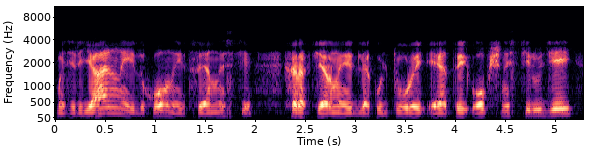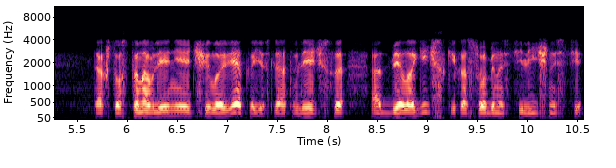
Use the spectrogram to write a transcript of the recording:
материальные и духовные ценности, характерные для культуры этой общности людей, так что становление человека, если отвлечься от биологических особенностей личности,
